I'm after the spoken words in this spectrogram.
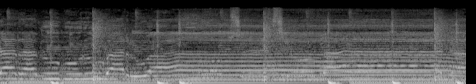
Obsesio bakarra du buru barrua. Obsesio bakarra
